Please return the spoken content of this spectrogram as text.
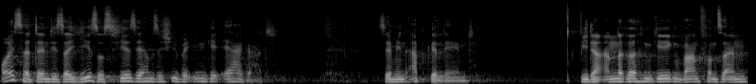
äußert denn dieser Jesus hier? Sie haben sich über ihn geärgert. Sie haben ihn abgelehnt. Wieder andere hingegen waren von seinen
